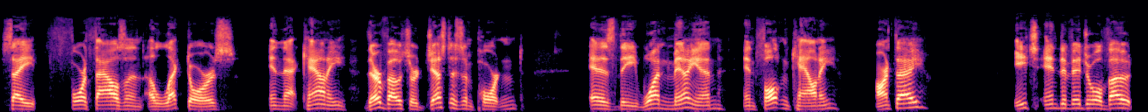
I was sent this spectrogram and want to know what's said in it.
say, 4,000 electors in that county, their votes are just as important as the 1 million in Fulton County, aren't they? Each individual vote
